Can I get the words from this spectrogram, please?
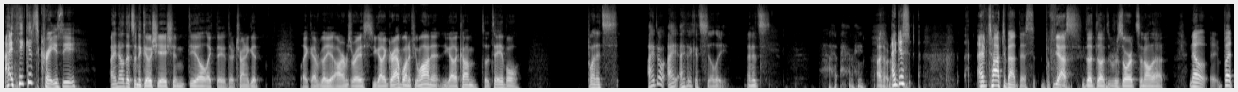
I think it's crazy. I know that's a negotiation deal. Like they they're trying to get like everybody at arms race. You got to grab one if you want it. You got to come to the table. But it's I don't I I think it's silly, and it's I mean I don't know. I just I've talked about this before. yes, the the resorts and all that. No, but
